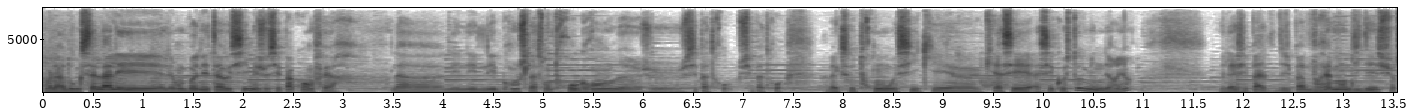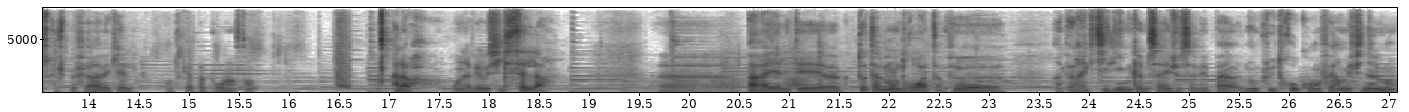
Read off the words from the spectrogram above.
Voilà, donc celle-là, elle, est en bon état aussi, mais je sais pas quoi en faire. Les, branches là sont trop grandes, je, ne sais pas trop, je sais pas trop. Avec ce tronc aussi qui est, euh, assez, assez costaud, mine de rien. Mais là, j'ai pas, pas vraiment d'idée sur ce que je peux faire avec elle. En tout cas, pas pour l'instant. Alors, on avait aussi celle-là euh, pareil, elle était euh, totalement droite, un peu, rectiligne comme ça, et je savais pas non plus trop quoi en faire, mais finalement,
